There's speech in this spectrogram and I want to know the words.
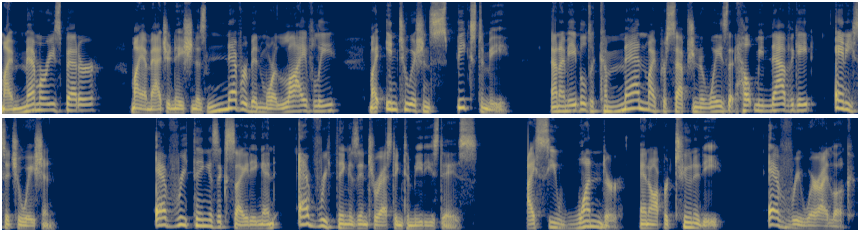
My memory's better, my imagination has never been more lively. My intuition speaks to me, and I'm able to command my perception in ways that help me navigate any situation. Everything is exciting and everything is interesting to me these days. I see wonder and opportunity everywhere I look.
